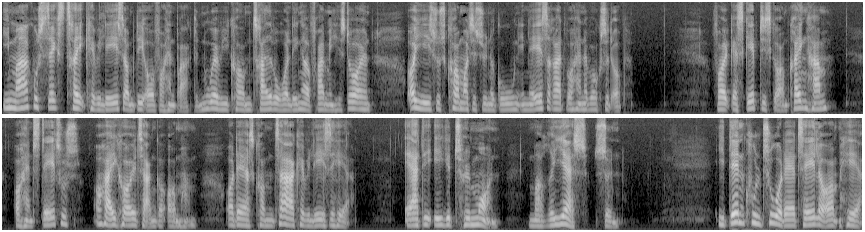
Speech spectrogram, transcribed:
I Markus 6.3 kan vi læse om det offer, han bragte. Nu er vi kommet 30 år længere frem i historien, og Jesus kommer til synagogen i Nazareth, hvor han er vokset op. Folk er skeptiske omkring ham og hans status og har ikke høje tanker om ham. Og deres kommentarer kan vi læse her. Er det ikke tømmeren, Marias søn? I den kultur, der er tale om her,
